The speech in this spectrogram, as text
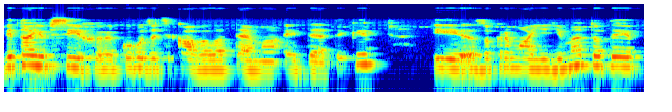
Вітаю всіх, е, кого зацікавила тема ейдетики, і, зокрема, її методи,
